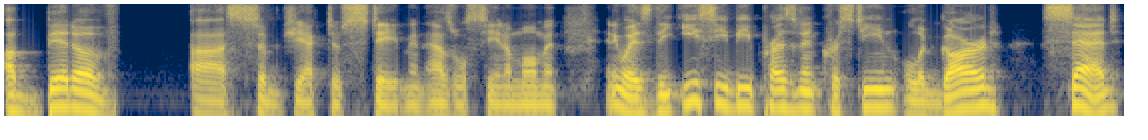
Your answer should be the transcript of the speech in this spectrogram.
a bit of a subjective statement, as we'll see in a moment. Anyways, the ECB president, Christine Lagarde, said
